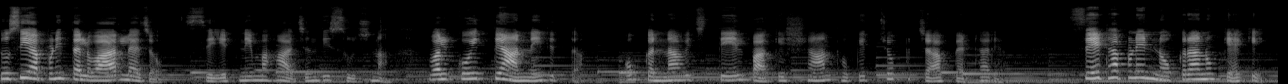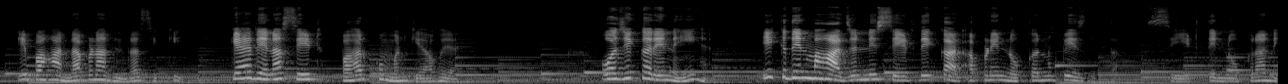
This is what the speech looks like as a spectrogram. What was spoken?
ਤੁਸੀਂ ਆਪਣੀ ਤਲਵਾਰ ਲੈ ਜਾਓ। ਸੇਠ ਨੇ ਮਹਾਜਨ ਦੀ ਸੂਚਨਾ ਵੱਲ ਕੋਈ ਧਿਆਨ ਨਹੀਂ ਦਿੱਤਾ। ਉਹ ਕੰਨਾਂ ਵਿੱਚ ਤੇਲ ਪਾ ਕੇ ਸ਼ਾਂਤ ਹੋ ਕੇ ਚੁੱਪਚਾਪ ਬੈਠਾ ਰਿਹਾ। ਸੇਠ ਆਪਣੇ ਨੌਕਰਾਂ ਨੂੰ ਕਹਿ ਕੇ ਇਹ ਬਹਾਨਾ ਬਣਾ ਦਿੰਦਾ ਸੀ ਕਿ ਕਹਿ ਦੇਣਾ ਸੇਠ ਬਾਹਰ ਘੁੰਮਣ ਗਿਆ ਹੋਇਆ ਹੈ। ਉਹ ਅਜੇ ਘਰੇ ਨਹੀਂ ਹੈ। ਇੱਕ ਦਿਨ ਮਹਾਜਨ ਨੇ ਸੇਠ ਦੇ ਘਰ ਆਪਣੇ ਨੌਕਰ ਨੂੰ ਭੇਜ ਦਿੱਤਾ। ਸੇਠ ਤੇ ਨੌਕਰਾਂ ਨੇ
